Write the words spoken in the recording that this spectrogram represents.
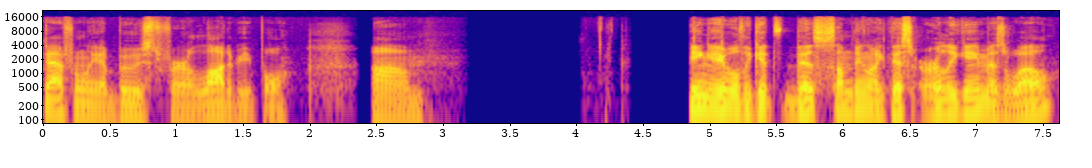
definitely a boost for a lot of people. Um, being able to get this something like this early game as well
